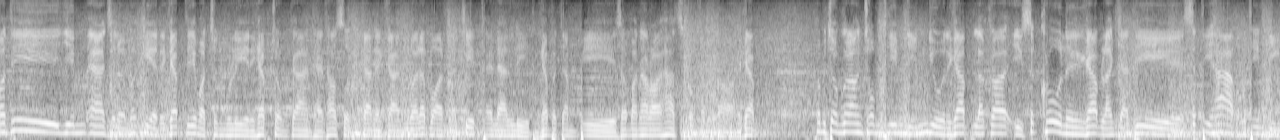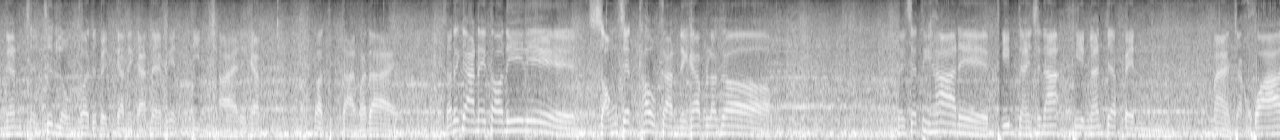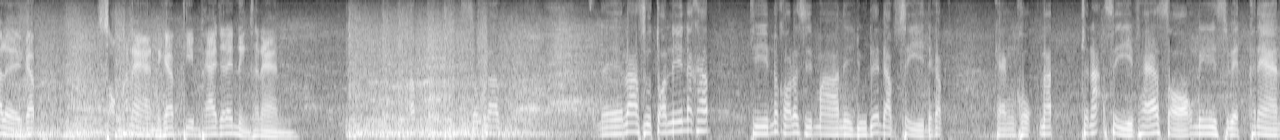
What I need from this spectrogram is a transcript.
มาที่ยิมแอร์เฉลิมพระเกียรตินะครับที่จังหวัดชลบุรีนะครับชมการถ่ายทอดสดการแข่งขันวอลเลย์บอลอาชีพไทยแลนด์ลีกนะครับประจำปี 2556กันต่อนะครับท่านผู้ชมกำลังชมทีมหญิงอยู่นะครับแล้วก็อีกสักครู่หนึ่งครับหลังจากที่เซตที่ 5 ของทีมหญิงนั้นจะขึ้นลงก็จะเป็นการแข่งขันในประเภททีมชายนะครับก็ติดตามมาได้สถานการณ์ในตอนนี้นี่สองเซตเท่ากันนะครับแล้วก็ในเซตที่5เนี่ยทีมไหนชนะทีมนั้นจะเป็นมาจะคว้าเลยครับสองคะแนนนะครับทีมแพ้จะได้หนึ่งคะแนน ครับสำหรับในล่าสุดตอนนี้นะครับ ทีมนครราชสีมาเนี่ยอยู่ในอันดับ 4 นะครับ แข่ง 6 นัด ชนะ 4 แพ้ 2 มี 11 คะแนน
